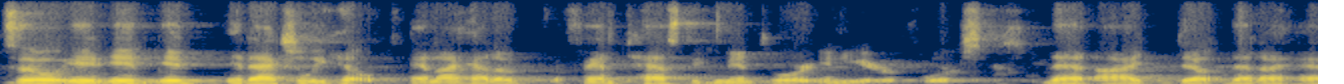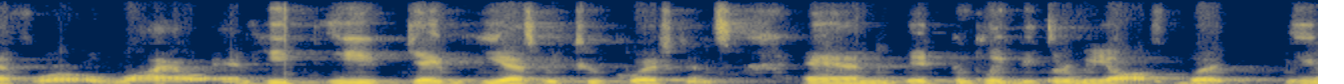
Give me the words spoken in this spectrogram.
So it, it it it actually helped, and I had a, a fantastic mentor in the Air Force that I dealt that I had for a while, and he he gave he asked me two questions, and it completely threw me off. But he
